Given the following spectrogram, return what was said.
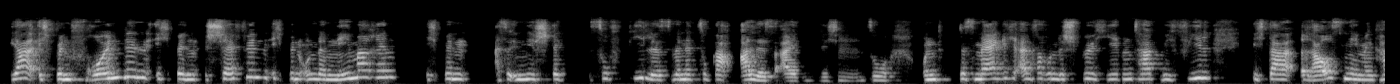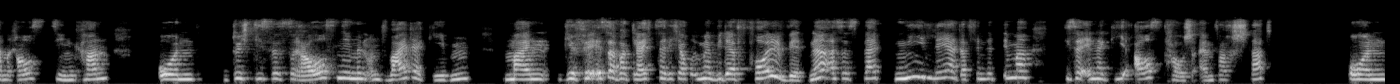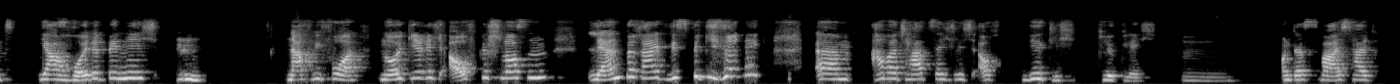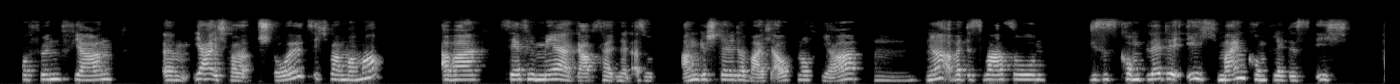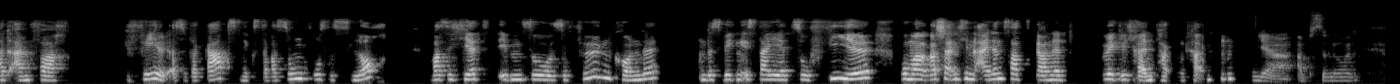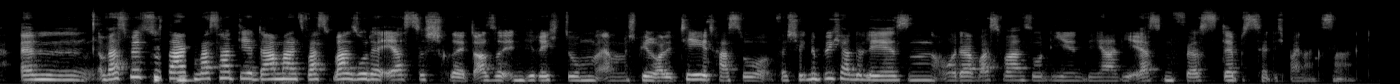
ja, ich bin Freundin, ich bin Chefin, ich bin Unternehmerin, ich bin, also in mir steckt so vieles, wenn nicht sogar alles eigentlich. Mhm. So. Und das merke ich einfach und das spüre ich jeden Tag, wie viel ich da rausnehmen kann, rausziehen kann. Und durch dieses Rausnehmen und Weitergeben mein Gefäß aber gleichzeitig auch immer wieder voll wird. Ne? Also es bleibt nie leer. Da findet immer dieser Energieaustausch einfach statt. Und ja, heute bin ich nach wie vor neugierig, aufgeschlossen, lernbereit, wissbegierig, ähm, aber tatsächlich auch wirklich glücklich. Mm. Und das war ich halt vor fünf Jahren. Ähm, ja, ich war stolz, ich war Mama aber sehr viel mehr gab's halt nicht. Also Angestellter war ich auch noch, ja. Mhm. Ja, aber das war so, dieses komplette Ich, mein komplettes Ich hat einfach gefehlt. Also da gab's nichts. Da war so ein großes Loch, was ich jetzt eben so, so füllen konnte. Und deswegen ist da jetzt so viel, wo man wahrscheinlich in einen Satz gar nicht wirklich reinpacken kann. Ja, absolut. Ähm, was willst du sagen, was hat dir damals, was war so der erste Schritt? Also in die Richtung ähm, Spiritualität, hast du verschiedene Bücher gelesen oder was waren so die, die, ja, die ersten First Steps, hätte ich beinahe gesagt?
